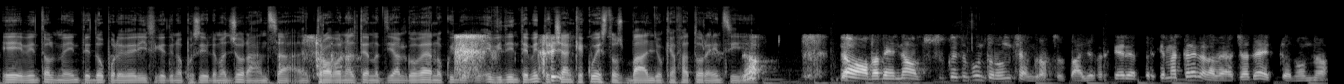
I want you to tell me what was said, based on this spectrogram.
e eventualmente dopo le verifiche di una possibile maggioranza eh, trova un'alternativa al governo, quindi evidentemente c'è anche questo sbaglio che ha fatto Renzi. No. No, vabbè, no, su questo punto non c'è un grosso sbaglio perché, perché Mattarella l'aveva già detto, non,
